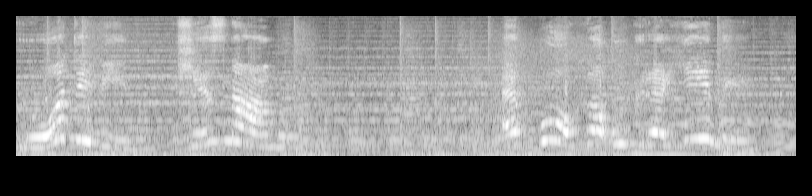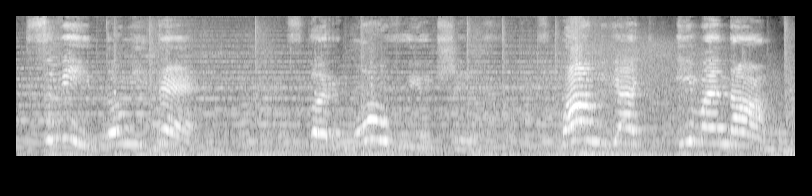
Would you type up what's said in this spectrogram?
проти він чи з нами. Епоха України світом йде, вкарбовуючи пам'ять іменами.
